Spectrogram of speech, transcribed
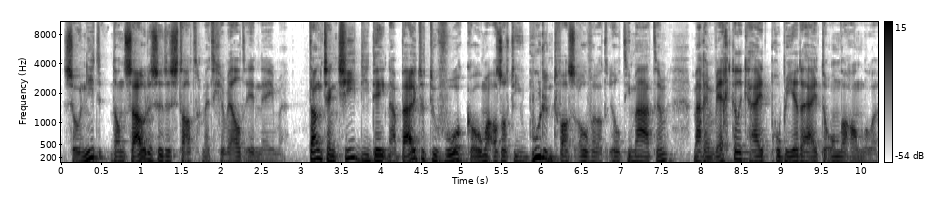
Zo niet, dan zouden ze de stad met geweld innemen. Tang Changchi die deed naar buiten toe voorkomen alsof hij woedend was over dat ultimatum, maar in werkelijkheid probeerde hij te onderhandelen.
